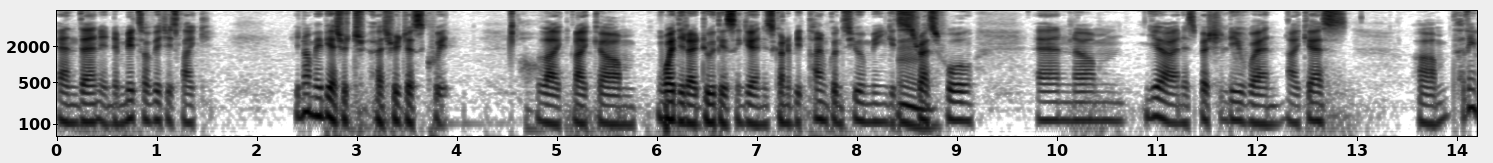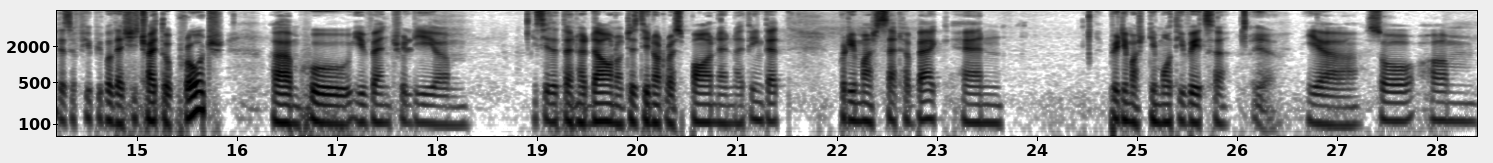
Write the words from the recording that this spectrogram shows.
and then in the midst of it, she's like, you know, maybe I should tr- I should just quit. Oh. Like like um, why did I do this again? It's gonna be time consuming. It's Mm. stressful, and um, yeah, and especially when I guess, um, I think there's a few people that she tried to approach, um, who eventually um, it's either turned her down or just did not respond, and I think that pretty much set her back and pretty much demotivates her. Yeah. Yeah. So um,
